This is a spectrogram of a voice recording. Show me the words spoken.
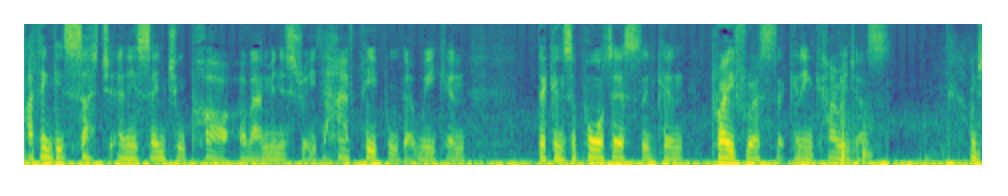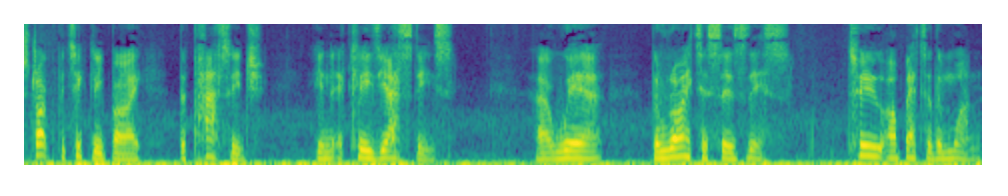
I think it's such an essential part of our ministry to have people that we can that can support us, that can pray for us, that can encourage us. I'm struck particularly by the passage in Ecclesiastes uh, where the writer says this Two are better than one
